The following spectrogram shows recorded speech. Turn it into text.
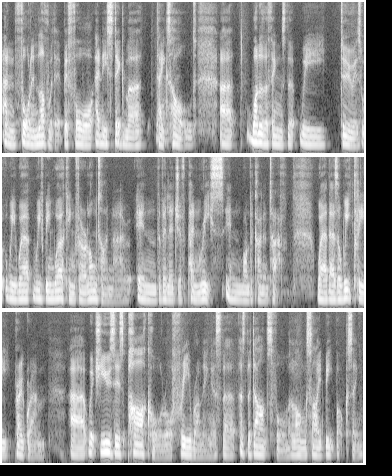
and fall in love with it before any stigma takes yeah. hold. Uh, one of the things that we do is we were we've been working for a long time now in the village of Penrhys in Rhondda Cynon Taf, where there's a weekly program uh, which uses parkour or free running as the as the dance form alongside beatboxing.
